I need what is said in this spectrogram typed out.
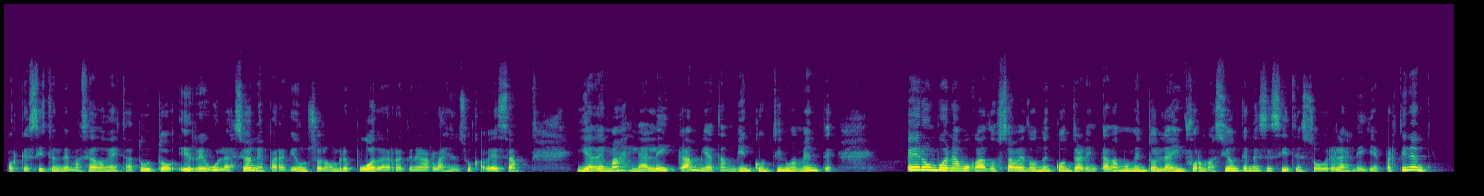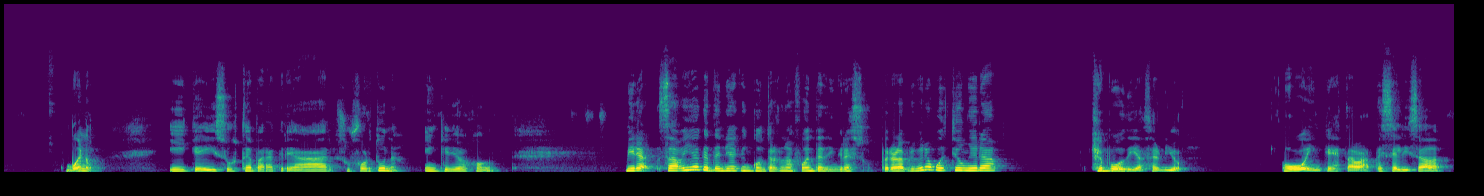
porque existen demasiados estatutos y regulaciones para que un solo hombre pueda retenerlas en su cabeza y además la ley cambia también continuamente. Pero un buen abogado sabe dónde encontrar en cada momento la información que necesite sobre las leyes pertinentes. Bueno, ¿y qué hizo usted para crear su fortuna? inquirió el joven. Mira, sabía que tenía que encontrar una fuente de ingreso, pero la primera cuestión era ¿qué podía hacer yo? ¿O en qué estaba especializada?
